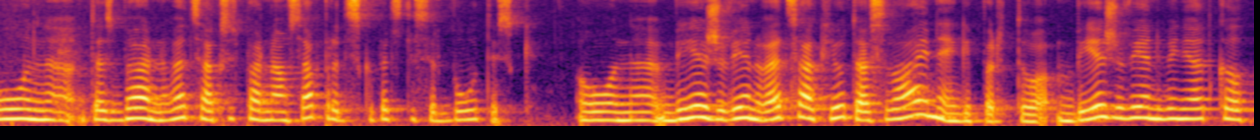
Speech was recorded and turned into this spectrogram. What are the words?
un eh, tas bērnu vecāks vispār nav sapratis, kāpēc tas ir būtiski. Un eh, bieži vien vecāki jūtas vainīgi par to. Bieži vien viņi atkal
